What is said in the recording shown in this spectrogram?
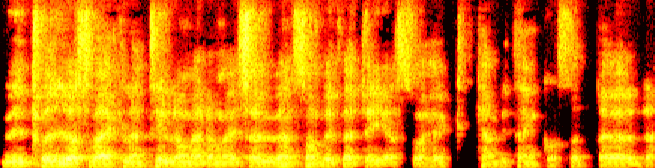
vi bryr oss verkligen till och med de här djuren som vi värderar så högt kan vi tänka oss att döda.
